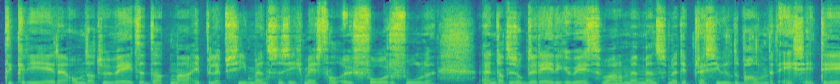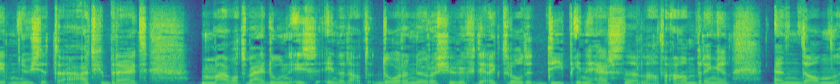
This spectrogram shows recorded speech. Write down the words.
te creëren, omdat we weten dat na epilepsie mensen zich meestal eufoor voelen. En dat is ook de reden geweest waarom men mensen met depressie wilde behandelen met ECT. Nu is het uitgebreid. Maar wat wij doen is inderdaad door een neurochirurg de elektrode diep in de hersenen laten aanbrengen en dan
